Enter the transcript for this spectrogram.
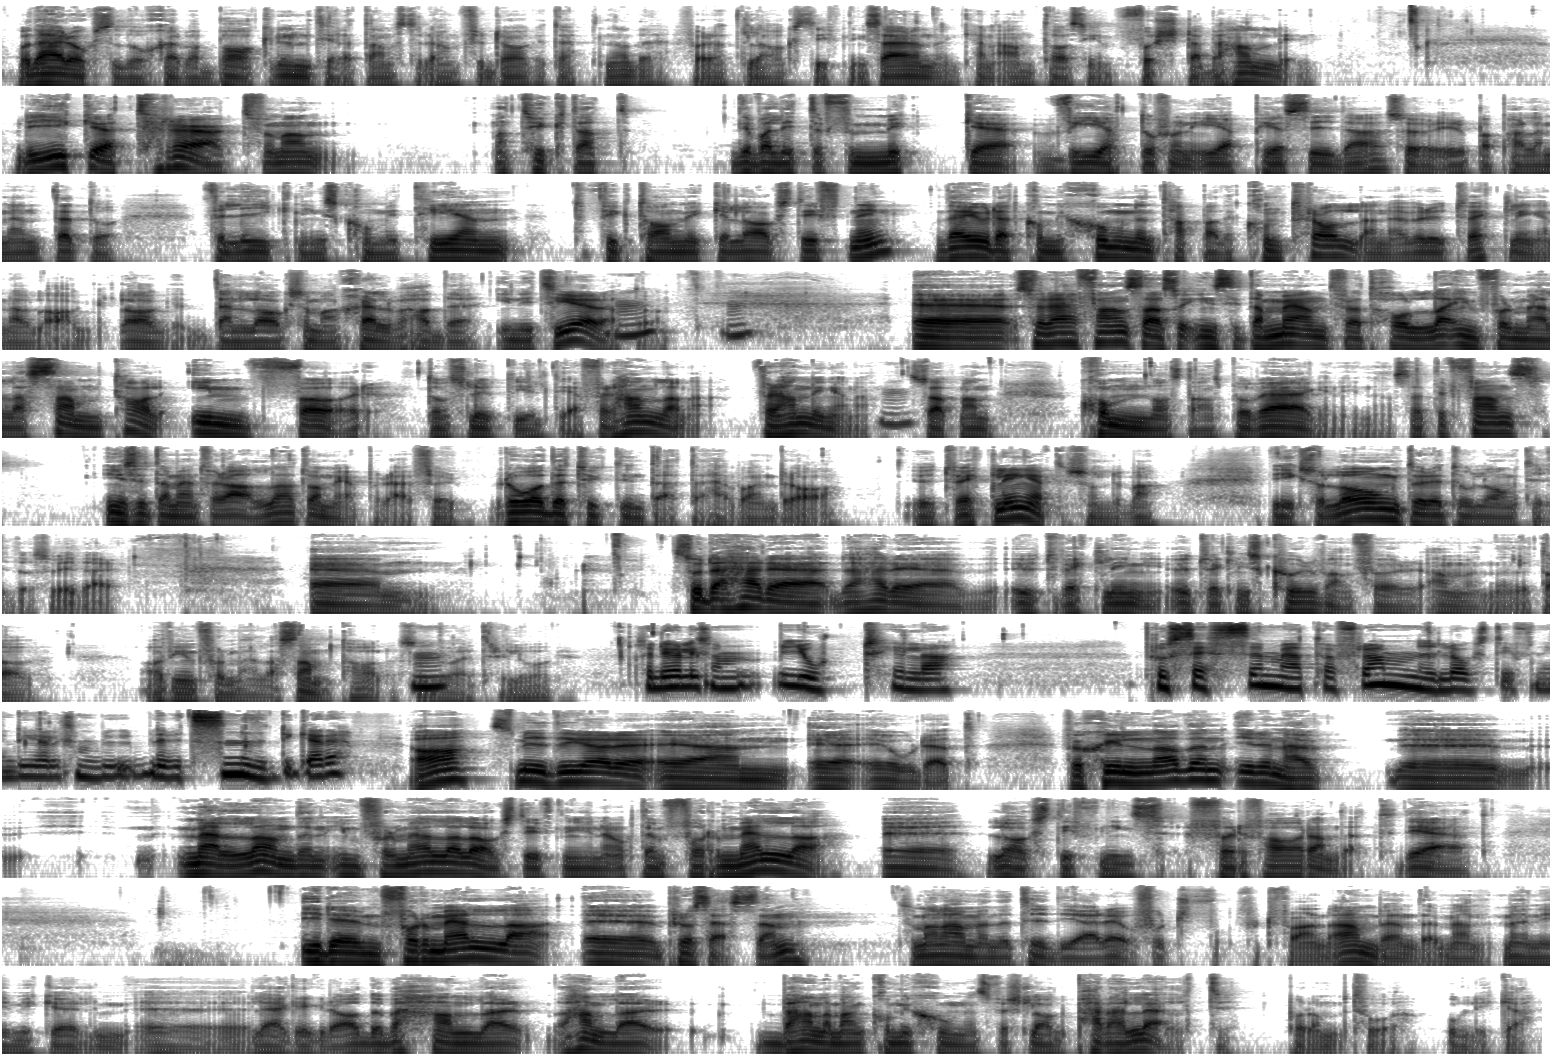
Och det här är också då själva bakgrunden till att Amsterdamfördraget öppnade för att lagstiftningsärenden kan antas i en första behandling. Och det gick ju rätt trögt för man, man tyckte att det var lite för mycket veto från EPs sida, så Europaparlamentet och förlikningskommittén fick ta mycket lagstiftning. Det gjorde att kommissionen tappade kontrollen över utvecklingen av lag, lag den lag som man själv hade initierat. Mm. Mm. Eh, så det här fanns alltså incitament för att hålla informella samtal inför de slutgiltiga förhandlingarna. Mm. Så att man kom någonstans på vägen innan. Så att det fanns incitament för alla att vara med på det här. För rådet tyckte inte att det här var en bra utveckling eftersom det, var, det gick så långt och det tog lång tid och så vidare. Um, så det här är, det här är utveckling, utvecklingskurvan för användandet av, av informella samtal som mm. då är triloger. Så det har liksom gjort hela processen med att ta fram ny lagstiftning, det har liksom blivit smidigare. Ja, smidigare är, är, är ordet. För skillnaden i den här eh, mellan den informella lagstiftningen och den formella eh, lagstiftningsförfarandet, det är att i den formella eh, processen, som man använde tidigare och fort, fortfarande använder, men, men i mycket eh, lägre grad, då behandlar, behandlar, behandlar man kommissionens förslag parallellt på de två olika,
